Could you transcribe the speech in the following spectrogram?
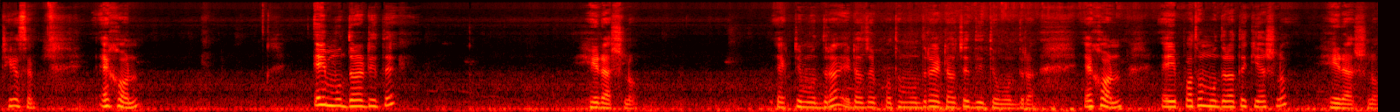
ঠিক আছে? এখন এই মুদ্রাটিতে হেড আসলো। একটি মুদ্রা, এটা হচ্ছে প্রথম মুদ্রা, এটা হচ্ছে দ্বিতীয় মুদ্রা। এখন এই প্রথম মুদ্রাতে কি আসলো? হেড আসলো।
